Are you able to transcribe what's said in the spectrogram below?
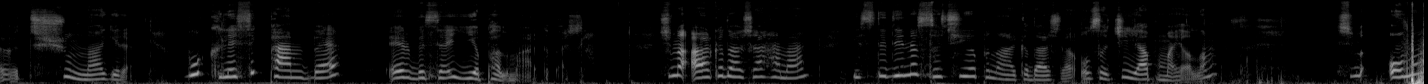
Evet şuna girelim. Bu klasik pembe elbise yapalım arkadaşlar. Şimdi arkadaşlar hemen istediğiniz saçı yapın arkadaşlar. O saçı yapmayalım. Şimdi onun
